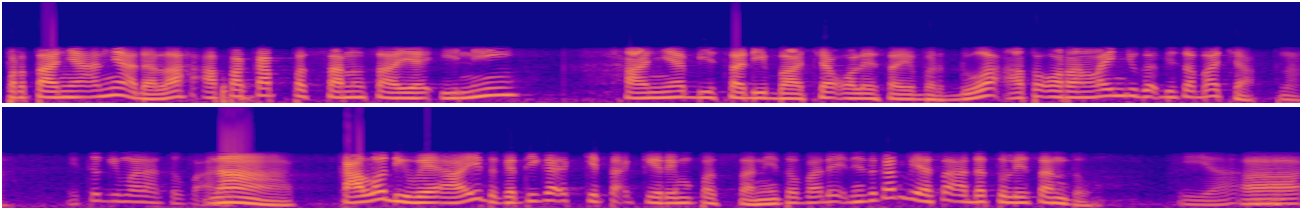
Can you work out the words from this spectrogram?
Pertanyaannya adalah apakah pesan saya ini hanya bisa dibaca oleh saya berdua atau orang lain juga bisa baca? Nah, itu gimana tuh, Pak? Nah, kalau di WA itu ketika kita kirim pesan itu Pak itu kan biasa ada tulisan tuh. iya. eh,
